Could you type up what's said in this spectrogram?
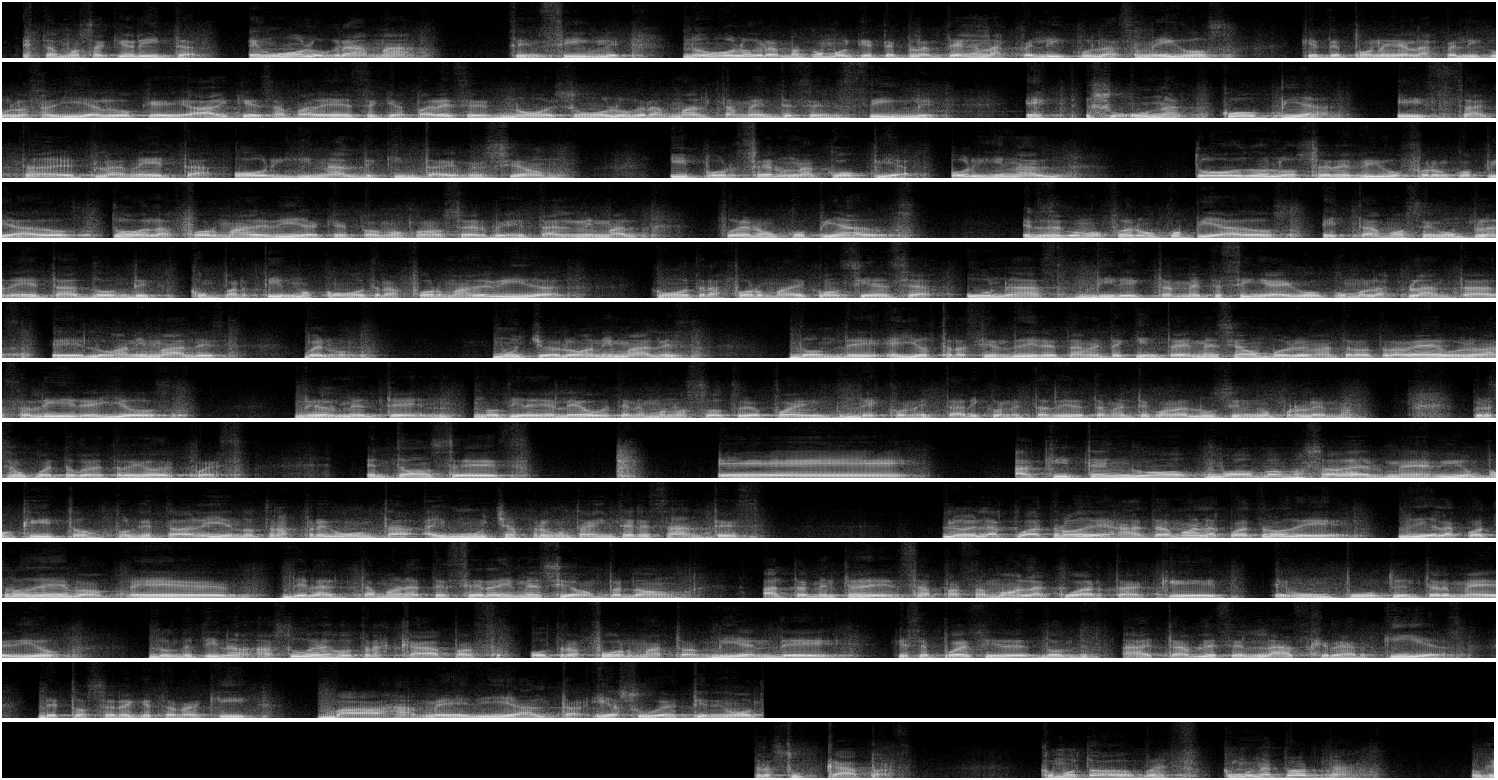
Estamos aquí ahorita en un holograma sensible, no un holograma como el que te plantean en las películas, amigos, que te ponen en las películas allí algo que hay, que desaparece, que aparece. No, es un holograma altamente sensible. Es una copia exacta del planeta original de quinta dimensión y por ser una copia original, todos los seres vivos fueron copiados, todas las formas de vida que podemos conocer, vegetal, animal, fueron copiados. Entonces, como fueron copiados, estamos en un planeta donde compartimos con otras formas de vida, con otras formas de conciencia, unas directamente sin ego, como las plantas, eh, los animales, bueno, muchos de los animales, donde ellos trascienden directamente a quinta dimensión, vuelven a entrar otra vez, vuelven a salir, ellos realmente no tienen el ego que tenemos nosotros. Ellos pueden desconectar y conectar directamente con la luz sin ningún problema. Pero es un cuento que le traigo después. Entonces, eh, aquí tengo, vamos a ver, me desvío un poquito porque estaba leyendo otras preguntas. Hay muchas preguntas interesantes. Lo de la 4D, estamos en la 4D, de la 4D, eh, estamos en la tercera dimensión, perdón, altamente densa, pasamos a la cuarta, que es un punto intermedio donde tiene a su vez otras capas, otras formas también de, que se puede decir, donde establecen las jerarquías de estos seres que están aquí, baja, media y alta, y a su vez tienen otras subcapas, como todo, pues, como una torta, ¿ok?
